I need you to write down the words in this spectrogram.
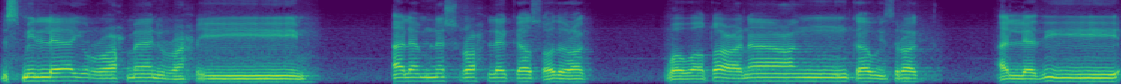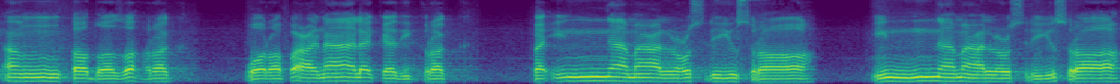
বিসমিল্লাহির রহমানির রহিম। ألم نشرح لك صدرك ووضعنا عنك وزرك الذي أنقض ظهرك ورفعنا لك ذكرك فإن مع العسر يسرا إن مع العسر يسرا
